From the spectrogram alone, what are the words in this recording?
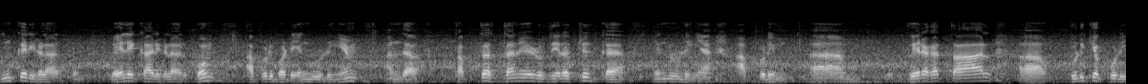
கிங்கரிகளாக இருக்கும். வேலைக்காரிகளாக இருக்கும். அப்படிப்பட்ட எங்களுடைய அந்த தப்தஸ்தனேழு திரச்சு க எங்களுடைய அப்படி விரகத்தால் துடிக்கக்கூடிய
